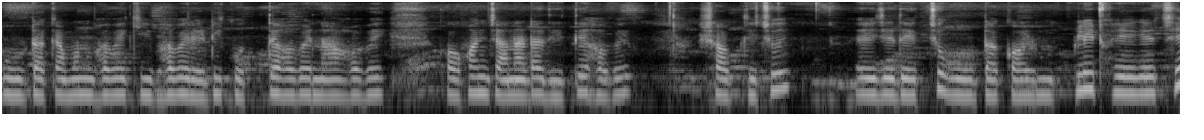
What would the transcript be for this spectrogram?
গুড়টা কেমনভাবে, কীভাবে রেডি করতে হবে, না হবে, কখন চানাটা দিতে হবে, সব কিছুই। এই যে দেখছ গুড়টা কমপ্লিট হয়ে গেছে,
